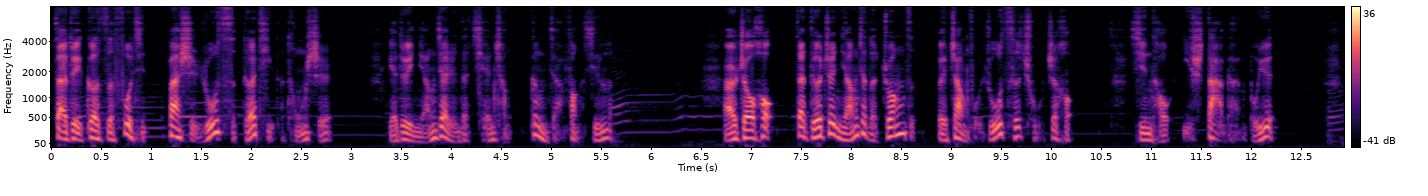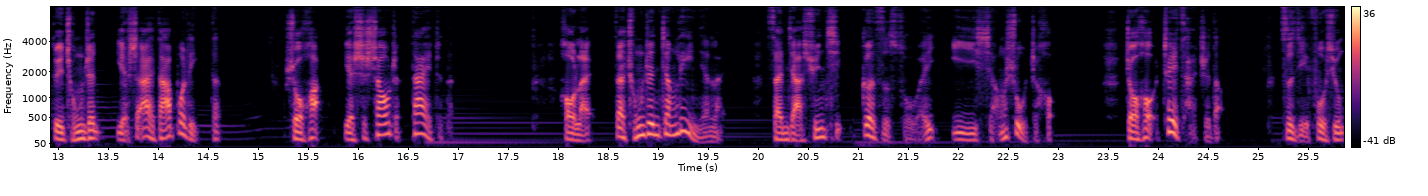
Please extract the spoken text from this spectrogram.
在对各自父亲办事如此得体的同时，也对娘家人的前程更加放心了。而周后在得知娘家的庄子被丈夫如此处置后，心头已是大感不悦，对崇祯也是爱答不理的，说话也是捎着带着的。后来在崇祯将历年来三家勋戚各自所为一一详述之后，周后这才知道，自己父兄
